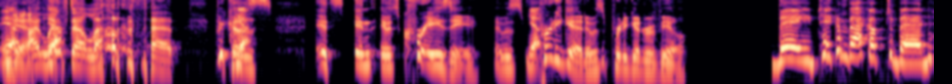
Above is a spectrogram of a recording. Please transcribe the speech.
Yeah. Yeah. I laughed out loud at that because it's in it was crazy. It was Yeah. pretty good. It was a pretty good reveal. They take him back up to bed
